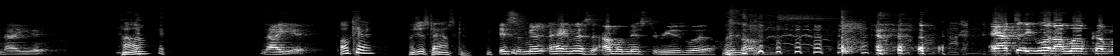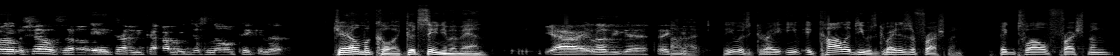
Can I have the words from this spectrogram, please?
Not yet. Huh? Not yet. okay. I'm just asking. It's a hey, listen. I'm a mystery as well. Who knows? hey, I tell you what, I love coming on the show. So anytime you call me, just know I'm picking up. Gerald McCoy, good seeing you, my man. Yeah, all right. Love you guys. Thank All you. All right. He was great. He, in college, he was great as a freshman. Big 12 freshman,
